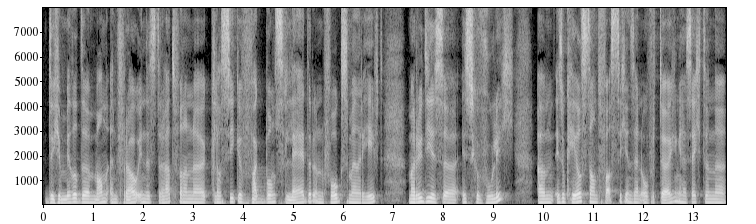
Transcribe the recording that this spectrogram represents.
de gemiddelde man en vrouw in de straat van een klassieke vakbondsleider, een volksmanner heeft. Maar Rudy is, is gevoelig. Um, is ook heel standvastig in zijn overtuiging. Hij zegt een,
